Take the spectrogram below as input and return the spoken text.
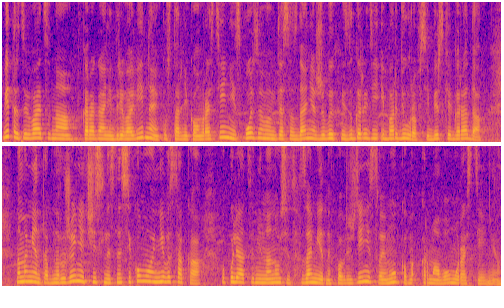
Вид развивается на карагане древовидной, кустарниковом растении, используемом для создания живых изгородей и бордюров в сибирских городах. На момент обнаружения численность насекомого невысока. Популяция не наносит заметных повреждений своему кормовому растению.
